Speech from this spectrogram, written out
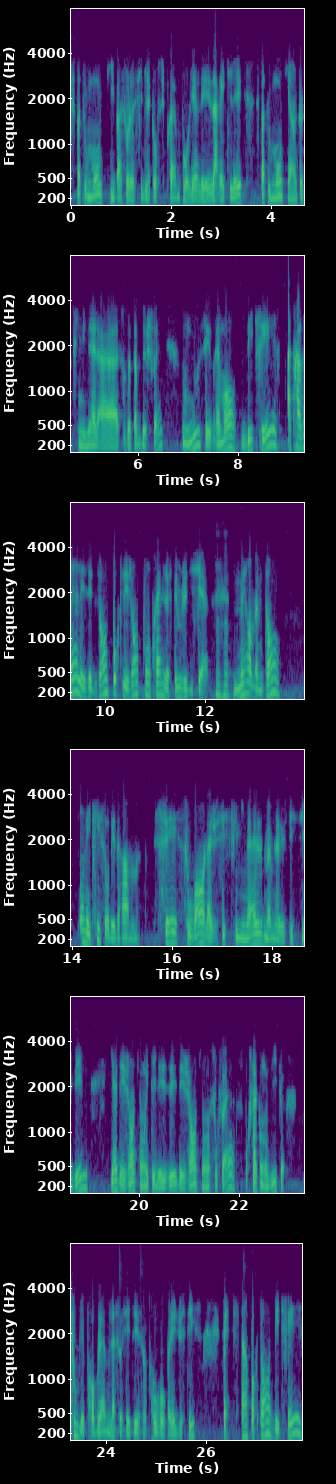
c'est pas tout le monde qui va sur le site de la Cour suprême pour lire les arrêts clés. C'est pas tout le monde qui a un code criminel sur sa table de chevet. Nous, c'est vraiment d'écrire à travers les exemples pour que les gens comprennent le système judiciaire. Mm-hmm. Mais en même temps, on écrit sur des drames. C'est souvent la justice criminelle, même la justice civile. Il y a des gens qui ont été lésés, des gens qui ont souffert. C'est pour ça qu'on dit que tous les problèmes de la société se retrouvent au palais de justice c'est important d'écrire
